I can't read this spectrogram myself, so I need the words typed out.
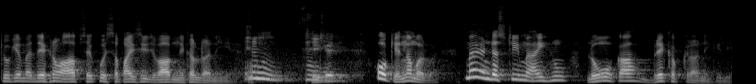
क्योंकि मैं देख रहा हूँ आपसे कोई सफाईसी जवाब निकल रहा नहीं है। ठीक है जी? ओके नंबर वन मैं इंडस्ट्री में आई हूँ लोगों का ब्रेकअप कराने के लिए।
